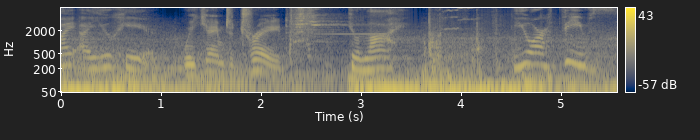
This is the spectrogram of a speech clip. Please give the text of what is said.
Why are you here? We came to trade. You lie. You are thieves.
